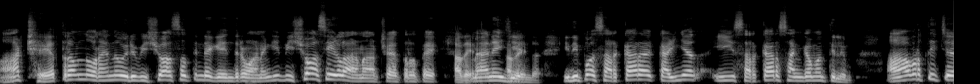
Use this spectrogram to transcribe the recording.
ആ ക്ഷേത്രം എന്ന് പറയുന്ന ഒരു വിശ്വാസത്തിന്റെ കേന്ദ്രമാണെങ്കിൽ വിശ്വാസികളാണ് ആ ക്ഷേത്രത്തെ മാനേജ്. ചെയ്യേണ്ടത്. ഇതിപ്പോ സർക്കാർ കഴിഞ്ഞ ഈ സർക്കാർ സംഗമത്തിലും ആവർത്തിച്ച്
